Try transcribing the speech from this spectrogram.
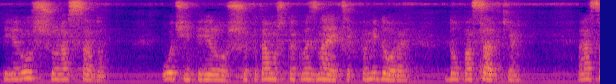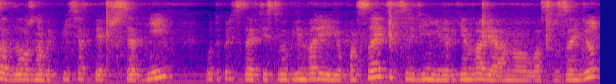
переросшую рассаду. Очень переросшую, потому что, как вы знаете, помидоры до посадки рассада должна быть 55-60 дней. Вот и представьте, если вы в январе ее посадите, в середине января она у вас взойдет,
